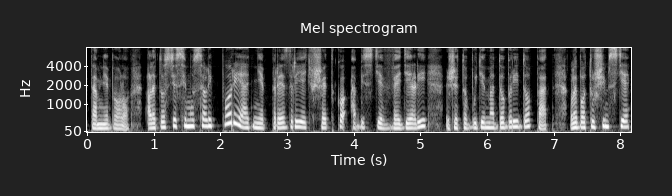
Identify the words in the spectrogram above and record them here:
tam nebolo. Ale to ste si museli poriadne prezrieť všetko, aby ste vedeli, že to bude mať dobrý dopad. Lebo tuším ste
